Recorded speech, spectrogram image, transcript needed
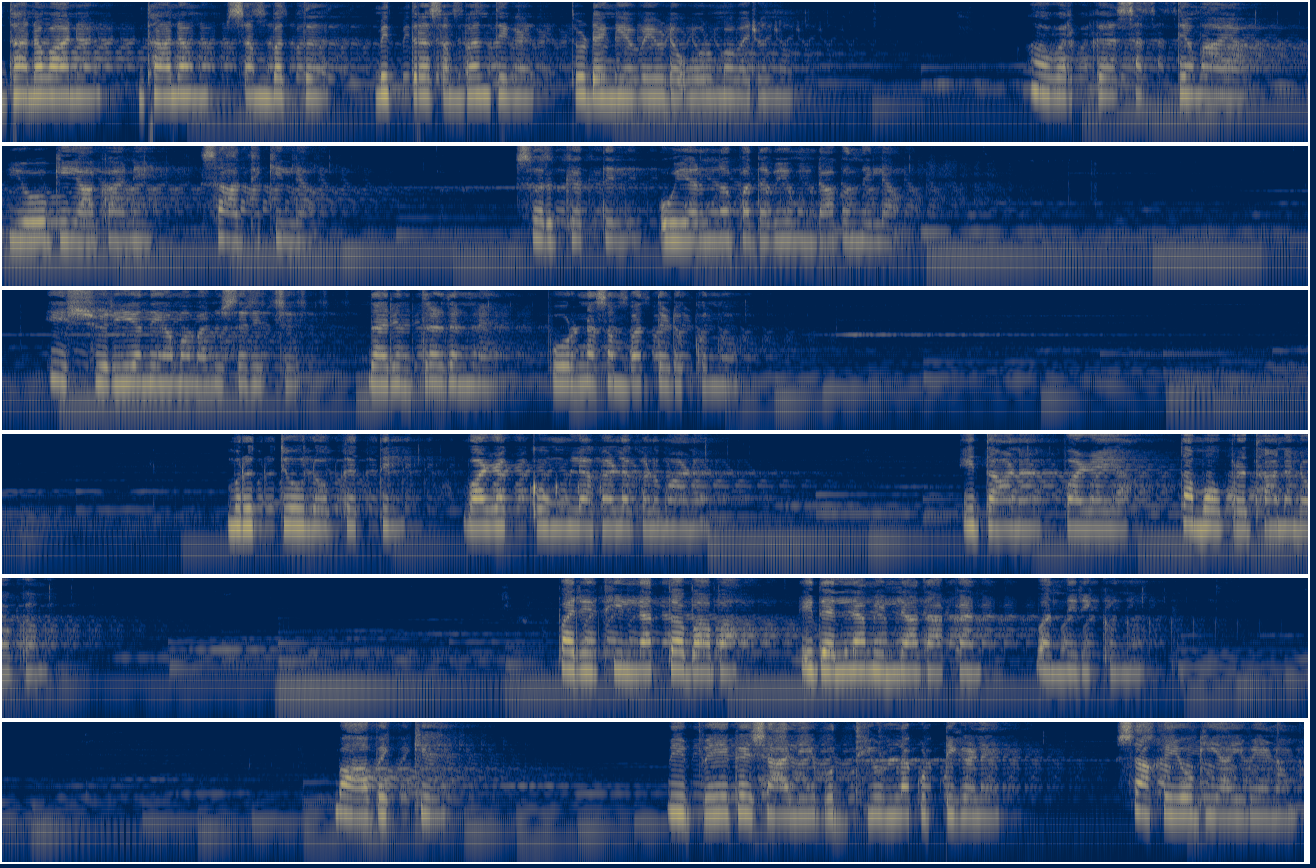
ധനവാന് ധനം സമ്പത്ത് മിത്രസംബന്ധികൾ തുടങ്ങിയവയുടെ ഓർമ്മ വരുന്നു. അവർക്ക് സത്യമായ യോഗിയാകാനേ സാധിക്കില്ല. സ്വർഗത്തിൽ ഉയർന്ന പദവിയും ഉണ്ടാകുന്നില്ല ഈശ്വരീയ നിയമമനുസരിച്ച് ദരിദ്ര തന്നെ പൂർണ സമ്പത്തെടുക്കുന്നു. മൃത്യുലോകത്തിൽ വഴക്കും ലഹളകളുമാണ് ഇതാണ് പഴയ തമോ പ്രധാന ലോകം. പരിധിയില്ലാത്ത ബാബ ഇതെല്ലാം ഇല്ലാതാക്കാൻ വന്നിരിക്കുന്നു. ബാബയ്ക്ക് വിവേകശാലി ബുദ്ധിയുള്ള കുട്ടികളെ സഹയോഗിയായി വേണം.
